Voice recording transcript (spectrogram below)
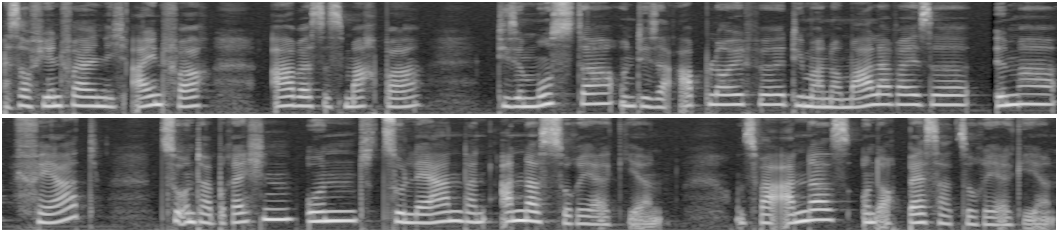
Ist auf jeden Fall nicht einfach, aber es ist machbar, diese Muster und diese Abläufe, die man normalerweise immer fährt, zu unterbrechen und zu lernen, dann anders zu reagieren. Und zwar anders und auch besser zu reagieren.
